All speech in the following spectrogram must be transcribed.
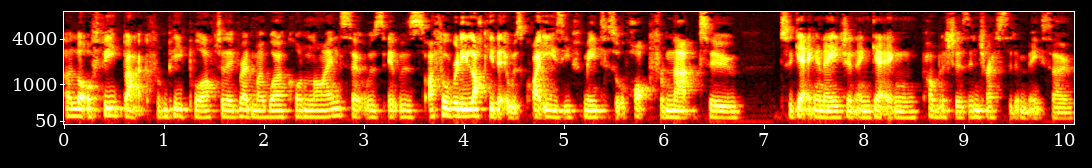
a lot of feedback from people after they'd read my work online. So it was it was I feel really lucky that it was quite easy for me to sort of hop from that to to getting an agent and getting publishers interested in me. So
